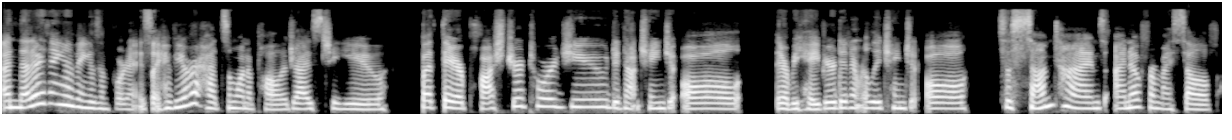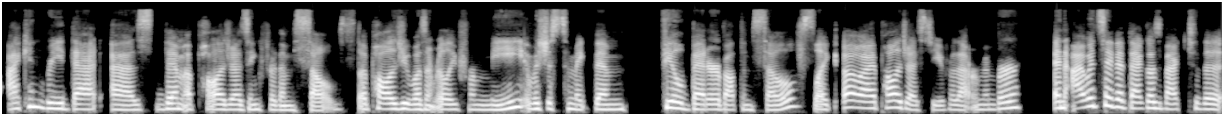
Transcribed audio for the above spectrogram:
Another thing I think is important is like, have you ever had someone apologize to you, but their posture towards you did not change at all? Their behavior didn't really change at all. So sometimes I know for myself, I can read that as them apologizing for themselves. The apology wasn't really for me. It was just to make them feel better about themselves. Like, oh, I apologize to you for that. Remember? And I would say that that goes back to the,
